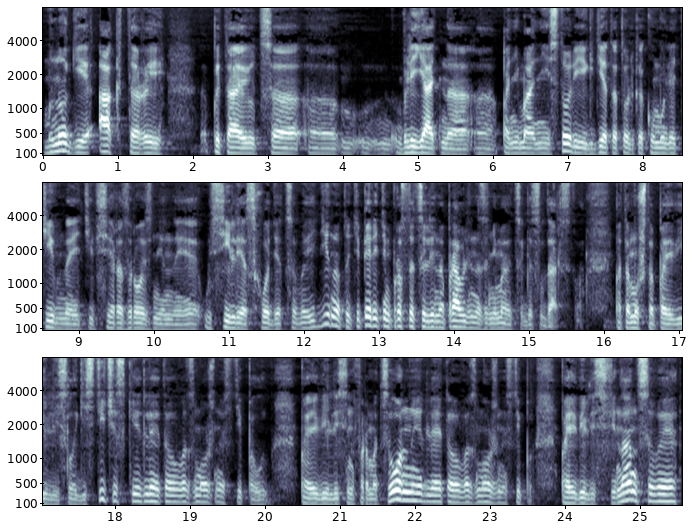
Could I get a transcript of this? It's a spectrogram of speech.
многие акторы пытаются э, влиять на э, понимание истории, где-то только кумулятивно эти все разрозненные усилия сходятся воедино, то теперь этим просто целенаправленно занимаются государства, потому что появились логистические для этого возможности, появились информационные для этого возможности, появились финансовые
